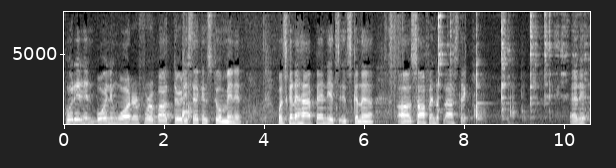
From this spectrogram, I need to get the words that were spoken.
put it in boiling water for about 30 seconds to a minute. What's gonna happen? It's it's gonna uh, soften the plastic, and it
